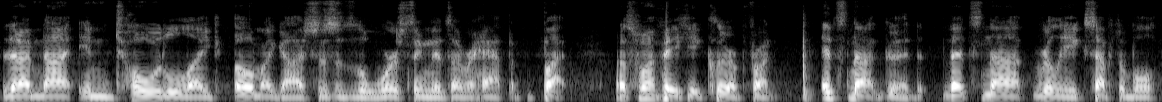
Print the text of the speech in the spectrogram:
that I'm not in total like, "Oh my gosh, this is the worst thing that's ever happened." But I just want to make it clear up front. It's not good. That's not really acceptable.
